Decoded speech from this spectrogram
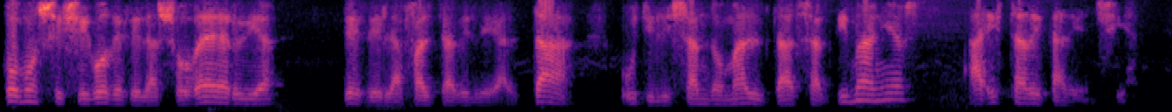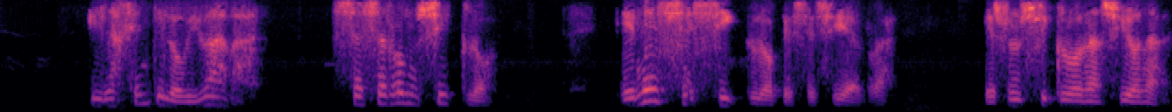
Cómo se llegó desde la soberbia, desde la falta de lealtad, utilizando maltas artimañas, a esta decadencia y la gente lo vivaba. Se cerró un ciclo. En ese ciclo que se cierra, es un ciclo nacional,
